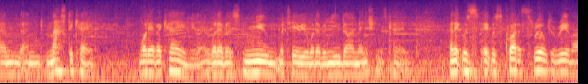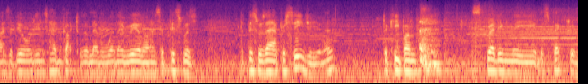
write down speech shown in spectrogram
and, and masticate whatever came, you know, whatever new material, whatever new dimensions came. And it was it was quite a thrill to realise that the audience had got to the level where they realised that this was that this was our procedure, you know, to keep on spreading the the spectrum.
